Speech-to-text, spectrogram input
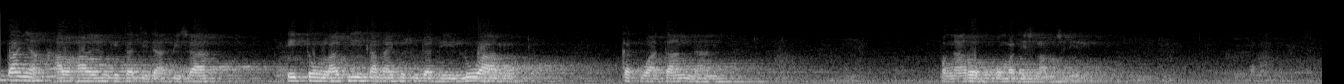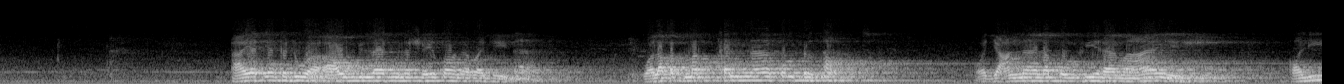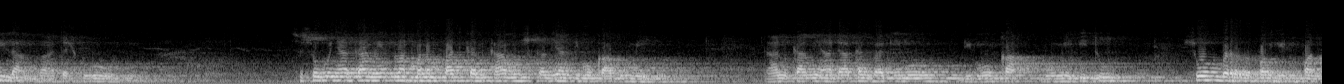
banyak hal-hal yang kita tidak bisa hitung lagi karena itu sudah di luar kekuatan dan pengaruh umat Islam sendiri. Ayat yang kedua, A'udzubillahi minasyaitonir rajim. Walaqad makkannakum fil ard waja'alna lakum fiha ma'ayish qalilan ma tashkurun. Sesungguhnya kami telah menempatkan kamu sekalian di muka bumi. Dan kami adakan bagimu di muka bumi itu sumber penghidupan.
